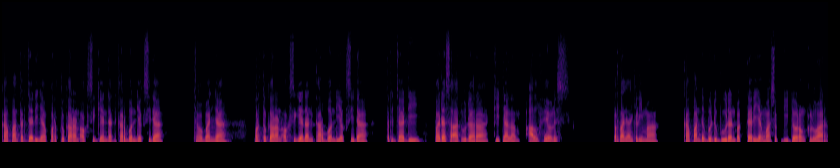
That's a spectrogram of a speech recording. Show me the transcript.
kapan terjadinya pertukaran oksigen dan karbon dioksida? Jawabannya, pertukaran oksigen dan karbon dioksida terjadi pada saat udara di dalam alveolus. Pertanyaan kelima, kapan debu-debu dan bakteri yang masuk didorong keluar?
